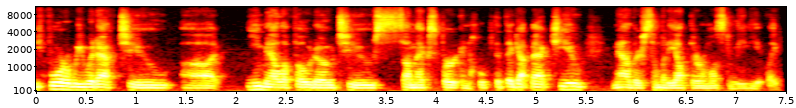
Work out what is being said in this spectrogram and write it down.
Before we would have to uh, email a photo to some expert and hope that they got back to you. Now there's somebody out there almost immediately.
